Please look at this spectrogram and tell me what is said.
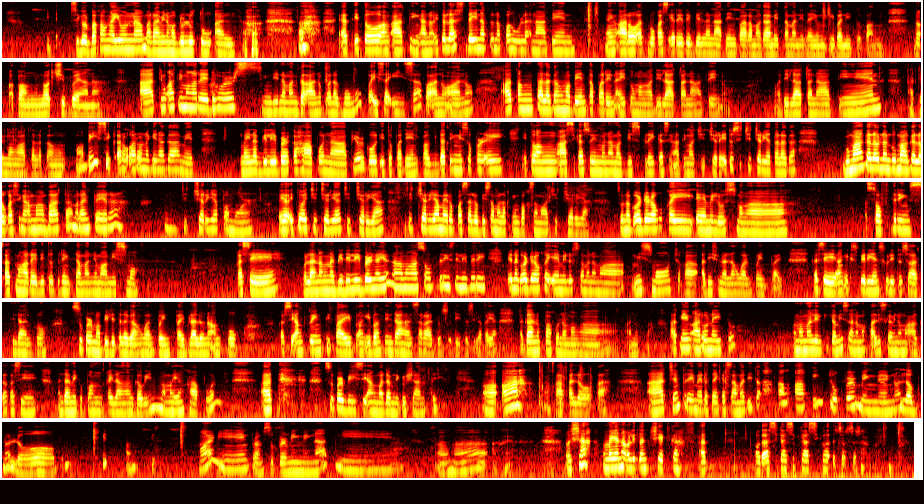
Siguro baka ngayon na marami na maglulutuan. at ito ang ating ano, ito last day na to na pahula natin. Ngayong araw at bukas i-reveal na natin para magamit naman nila yung iba nito pang no, pang Noche Buena. At yung ating mga red horse, hindi naman gaano pa nagmumu, pa isa-isa, paano-ano. At ang talagang mabenta pa rin ay itong mga dilata natin. No? Mga dilata natin. At yung mga talagang, mga basic, araw-araw na ginagamit. May nag-deliver kahapon na pure gold, ito pa din. Pagdating ni Super A, ito ang asikasuhin mo na mag-display kasi ang ating mga chichirya. Ito si chichirya talaga. Gumagalaw lang gumagalaw kasi nga ang mga bata, maraming pera. Chichirya pa more. Kaya ito ay chichirya, chichirya. Chichirya, mayroon pa sa lobby sa malaking box na mga chichirya. So, nag-order ako kay Emilus, mga soft drinks at mga ready to drink naman yung mga mismo. Kasi, wala nang nagde-deliver ngayon na mga soft drinks delivery. Kaya nag-order ako kay Emilus naman ng mga mismo, tsaka additional lang 1.5. Kasi, ang experience ko dito sa tindahan ko, super mabili talaga ang 1.5, lalo na ang Coke. Kasi ang 25, ang ibang tindahan sarado. So dito sila kaya nagano pa ako ng mga ano pa. At ngayong araw na ito, mamamalingki kami. Sana makalis kami ng maaga kasi ang dami ko pang kailangan gawin mamayang hapon. At super busy ang madam negosyante. Oo, nakakaloka. At syempre, meron tayong kasama dito ang aking super mingming na love na love. Morning from Super Mingming natin. Aha. O siya, mamaya na ulit ang check ka. At mag-asikasi-kasi ko. So, so, so.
